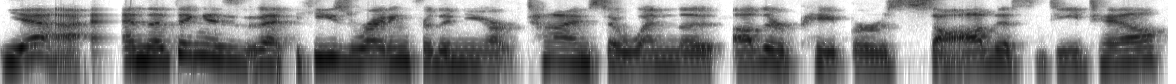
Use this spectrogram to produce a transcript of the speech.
Yeah. And the thing is that he's writing for the New York Times. So when the other papers saw this detail,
